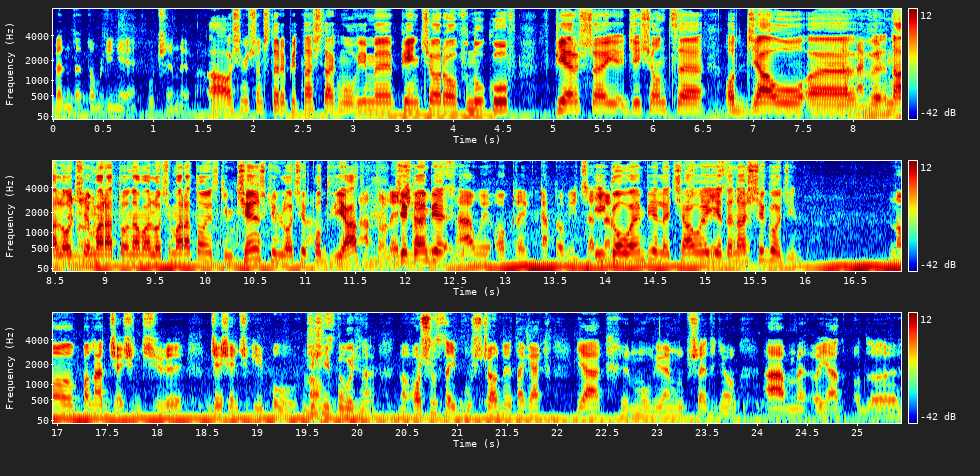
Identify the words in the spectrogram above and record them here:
będę tą linię utrzymywał. A 84-15, tak mówimy, pięcioro wnuków pierwszej dziesiątce oddziału e, w, na, locie marato, na locie maratońskim, ciężkim locie pod wiatr, A to gdzie leciał gołębie cały okręg Katowice. i ten. gołębie leciały 400 11 godzin. No ponad 10, y, 10,5. 10,5 godziny. Tak. No o 6 puszczony, tak jak, jak mówiłem uprzednio, a m- ja, od, e, e,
